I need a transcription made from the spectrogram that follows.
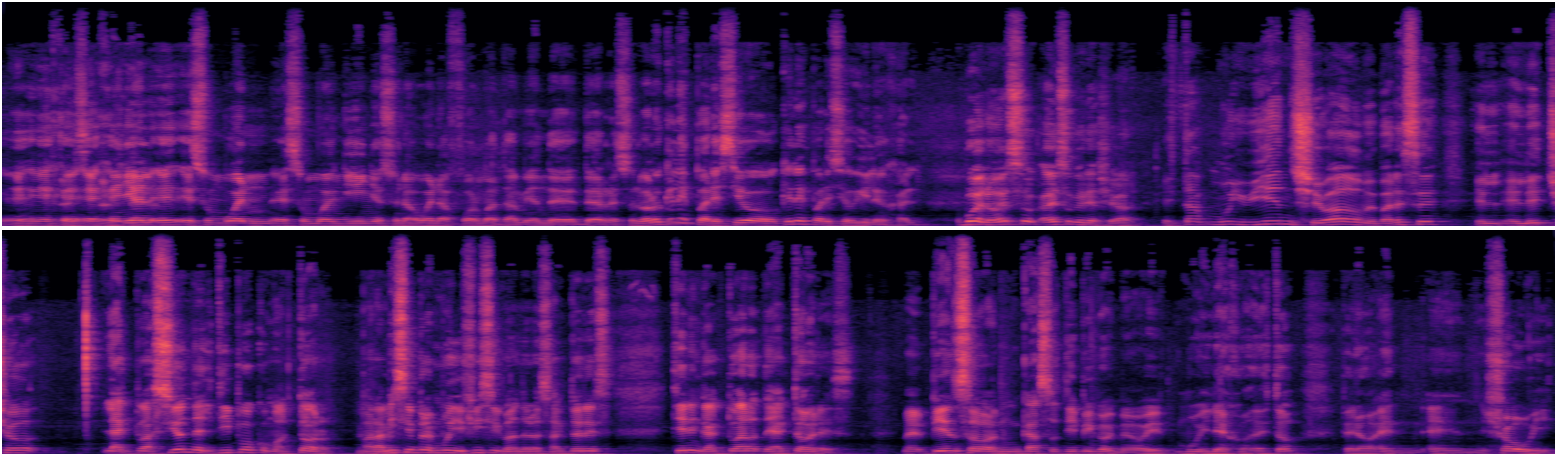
Es, es- Es- genial, es, es un buen, es un buen guiño, es una buena forma también de, de resolverlo. ¿Qué les pareció, qué les pareció Gyllenhaal? Bueno, a eso, a eso quería llegar. Está muy bien llevado, me parece, el, el hecho, la actuación del tipo como actor. Para mí siempre es muy difícil cuando los actores tienen que actuar de actores. Me- pienso en un caso típico y me voy muy lejos de esto, pero en, en Joey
